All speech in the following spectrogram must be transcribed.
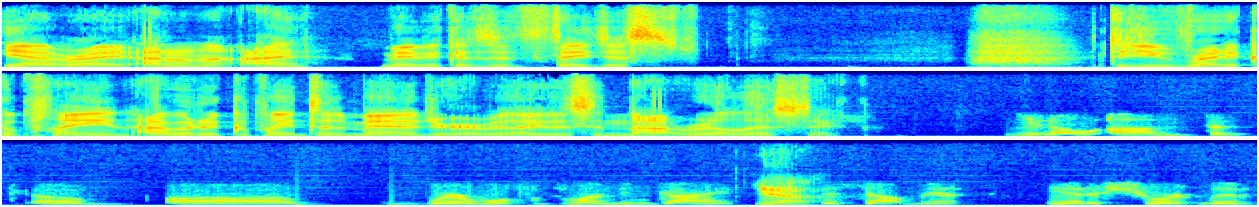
Yeah, right. I don't know. I maybe because it's they just. Did you write a complaint? I would have complained to the manager. I'd be like, "This is not realistic." You know, um, the uh, uh, Werewolf of London guy. Yeah. Check this out, man. He had a short-lived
